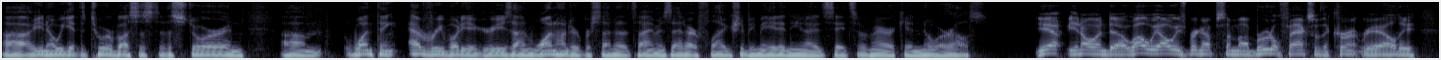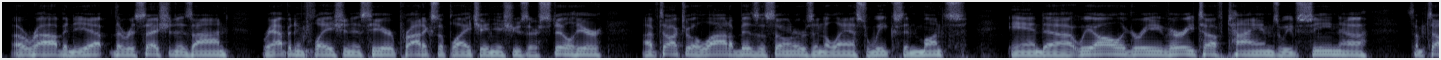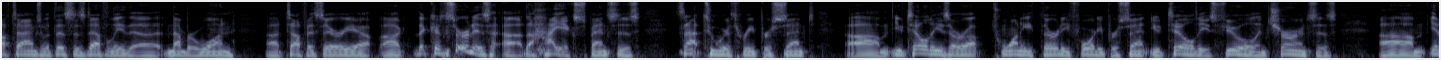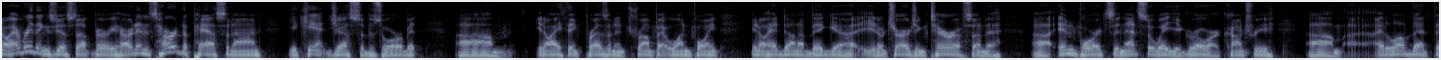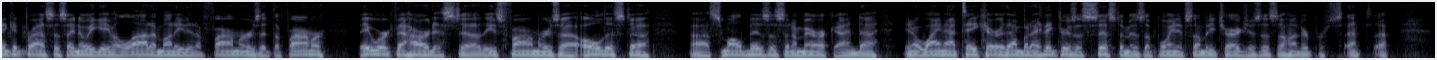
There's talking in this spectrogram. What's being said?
uh, you know, we get the tour buses to the store, and um, one thing everybody agrees on 100% of the time is that our flag should be made in the United States of America and nowhere else. Yeah, you know, and uh, well, we always bring up some uh, brutal facts of the current reality, uh, Rob. And yep, the recession is on. Rapid inflation is here. Product supply chain issues are still here. I've talked to a lot of business owners in the last weeks and months, and uh, we all agree very tough times. We've seen uh, some tough times, but this is definitely the number one uh, toughest area. Uh, the concern is uh, the high expenses. It's not 2 or 3%. Um, utilities are up 20, 30, 40%. Utilities, fuel, insurances. Um, you know, everything's just up very hard, and it's hard to pass it on. You can't just absorb it. Um, you know, I think President Trump at one point, you know, had done a big, uh, you know, charging tariffs on the uh, imports, and that's the way you grow our country. Um, I love that thinking process. I know he gave a lot of money to the farmers. At the farmer, they work the hardest. Uh, these farmers, uh, oldest uh, uh, small business in America, and uh, you know why not take care of them? But I think there's a system. Is the point if somebody charges us 100 percent?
